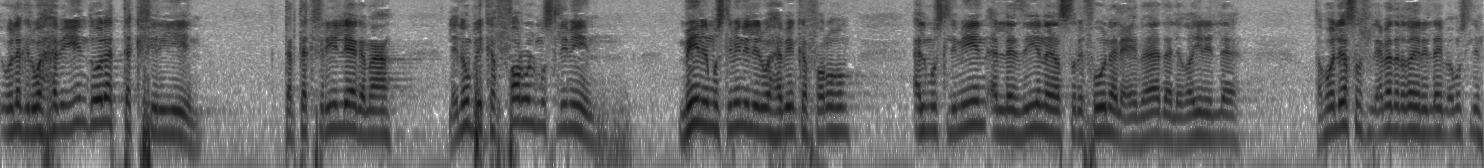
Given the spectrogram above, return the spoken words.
يقول لك الوهابيين دول تكفيريين طب تكفيريين ليه يا جماعة؟ لأنهم بيكفروا المسلمين. مين المسلمين اللي الوهابيين كفروهم؟ المسلمين الذين يصرفون العبادة لغير الله. طب هو اللي يصرف العبادة لغير الله يبقى مسلم؟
